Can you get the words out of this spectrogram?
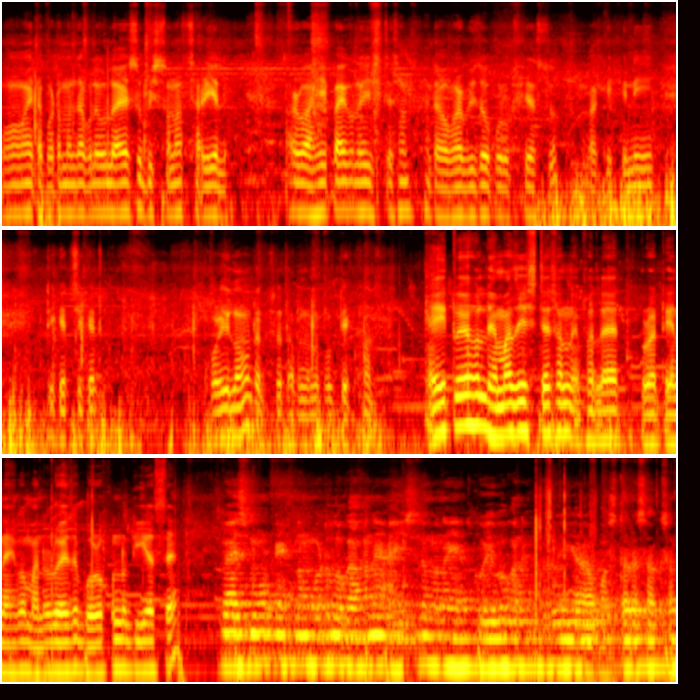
মই এতিয়া বৰ্তমান যাবলৈ ওলাই আছোঁ বিশ্বনাথ চাৰিআলি। আৰু আহি পাই গ'লো ষ্টেচন এতিয়া অভাৰব্ৰিজৰ ওপৰত উঠি আছোঁ। বাকীখিনি টিকেট চিকেট কৰি লওঁ তাৰপিছত আপোনালোকক দেখুৱাম। এইটোৱে হ'ল ধেমাজি ষ্টেচন এফালে পূৰা ট্ৰেইন আহিব মানুহ ৰৈ আছে বৰষুণো দি আছে। গাইজ মোৰ এক নম্বৰটো লগা কাৰণে আহিছিলোঁ মানে ইয়াত কৰিবৰ কাৰণে। আৰু ইয়াৰ অৱস্থাটো চাওকচোন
